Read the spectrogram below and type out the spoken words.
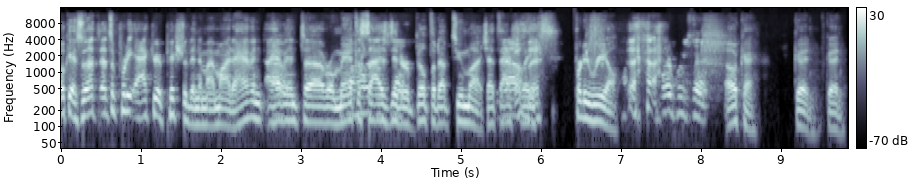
okay, so that's that's a pretty accurate picture then in my mind. I haven't I Oh, haven't uh, romanticized it 100%. or built it up too much. That's No. actually This- pretty real. 100%. Okay. Good, good.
